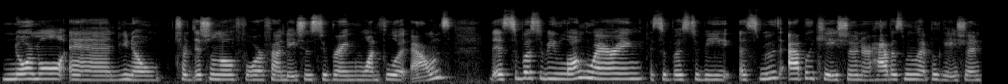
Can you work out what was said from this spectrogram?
normal and, you know, traditional for foundations to bring one fluid ounce. It's supposed to be long wearing, it's supposed to be a smooth application or have a smooth application,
